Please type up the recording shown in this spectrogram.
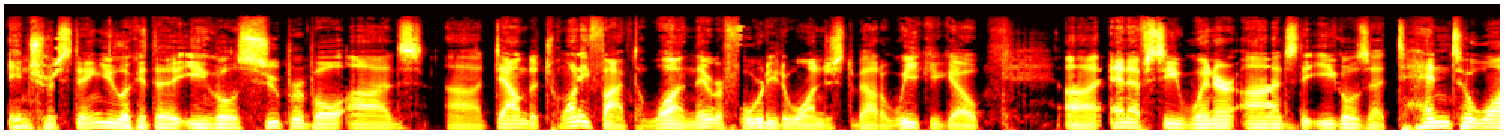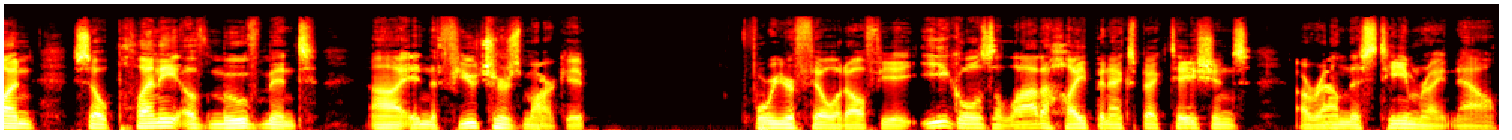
Interesting. You look at the Eagles Super Bowl odds uh, down to 25 to 1. They were 40 to 1 just about a week ago. Uh, NFC winner odds, the Eagles at 10 to 1. So plenty of movement uh, in the futures market for your Philadelphia Eagles. A lot of hype and expectations around this team right now.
